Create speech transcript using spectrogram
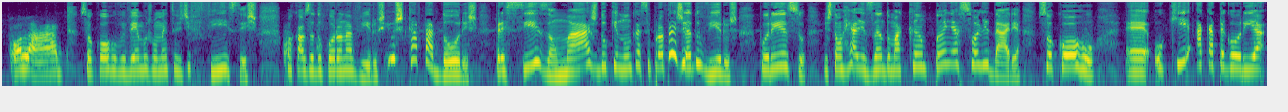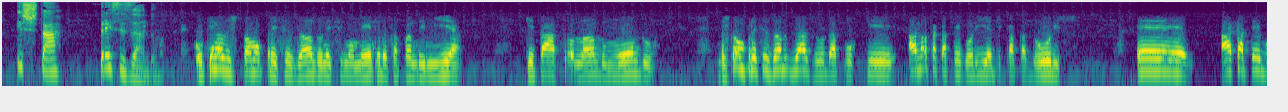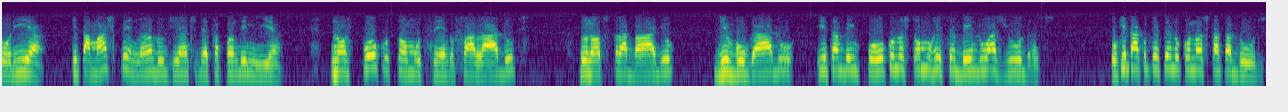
Olá. Socorro, vivemos momentos difíceis por causa do coronavírus e os catadores precisam mais do que nunca se proteger do vírus. Por isso, estão realizando uma campanha solidária. Socorro, é, o que a categoria está precisando? O que nós estamos precisando nesse momento dessa pandemia que está assolando o mundo, nós estamos precisando de ajuda porque a nossa categoria de catadores é a categoria que está mais penando diante dessa pandemia. Nós pouco estamos sendo falados do nosso trabalho, divulgado, e também pouco nós estamos recebendo ajudas. O que está acontecendo com nós catadores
